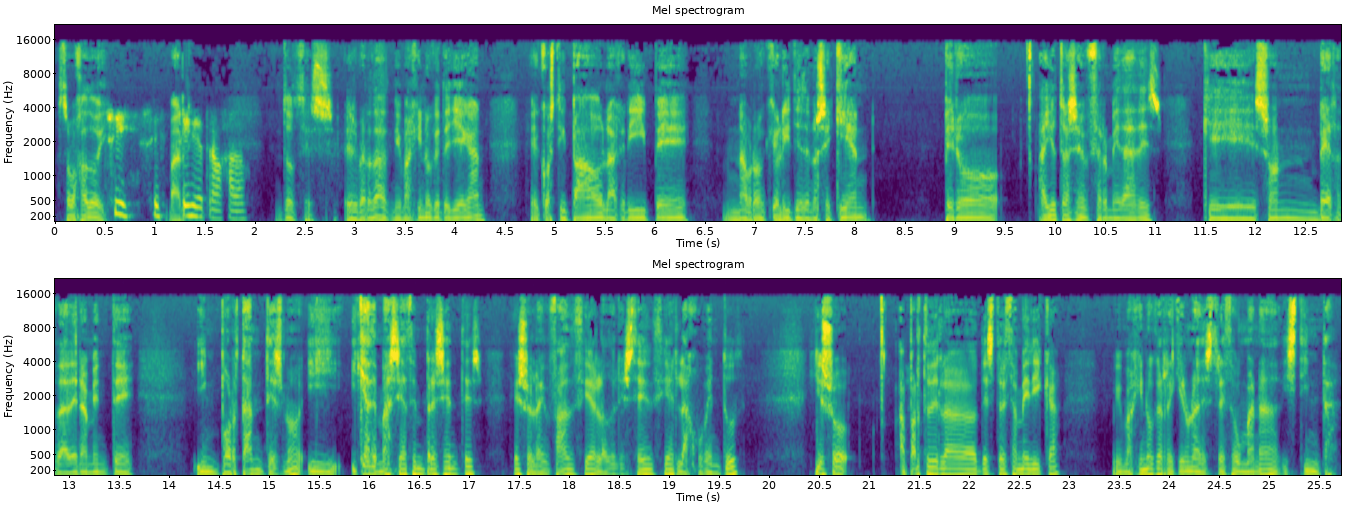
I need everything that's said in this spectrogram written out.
¿Has trabajado hoy? Sí, sí, Vale. sí, he trabajado. Entonces, es verdad, me imagino que te llegan el constipado, la gripe, una bronquiolitis de no sé quién, pero hay otras enfermedades que son verdaderamente importantes, ¿no? Y, y que además se hacen presentes, eso, en la infancia, en la adolescencia, en la juventud. Y eso, aparte de la destreza médica, me imagino que requiere una destreza humana distinta.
